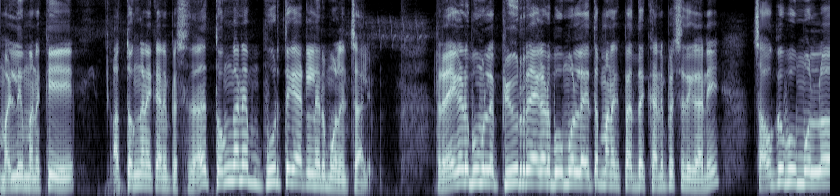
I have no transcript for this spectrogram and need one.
మళ్ళీ మనకి ఆ తొంగనే కనిపిస్తుంది. అది తొంగనే పూర్తిగా ఎట్లా నిర్మూలించాలి? రేగడి భూముల్లో ప్యూర్ రేగడి భూముల్లో అయితే మనకు పెద్ద కనిపించదు కానీ చౌక భూముల్లో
